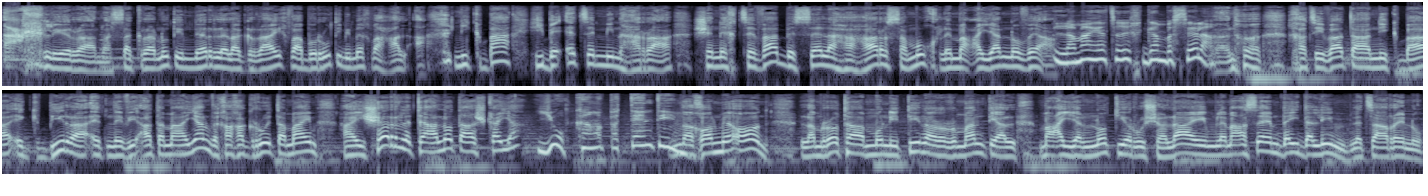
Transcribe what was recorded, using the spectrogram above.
אך לירן, הסקרנות היא נר לרגלייך והבורות היא ממך והלאה. נקבע היא בעצם מנהרה שנחצבה בסלע ההר סמוך למעיין נובע. למה היה צריך גם בסלע? חציבת הנקבע הגבירה את נביאת המעיין וכך אגרו את המים הישר לתעלות ההשקיה. יו, כמה פטנטים. נכון מאוד. למרות המוניטין הרומנטי על מעיינות ירושלים, למעשה הם די דלים, לצערנו.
